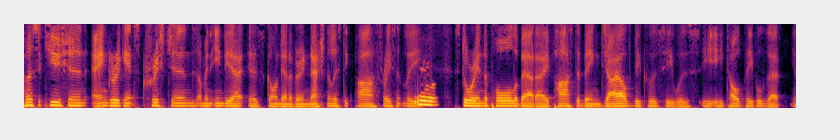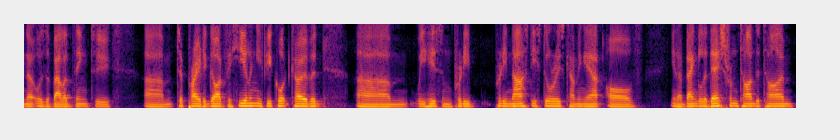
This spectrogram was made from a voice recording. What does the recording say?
persecution, anger against Christians. I mean, India has gone down a very nationalistic path recently. Mm. Story in Nepal about a pastor being jailed because he was he, he told people that you know it was a valid thing to um, to pray to God for healing if you caught COVID. Um, we hear some pretty pretty nasty stories coming out of you know Bangladesh from time to time.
